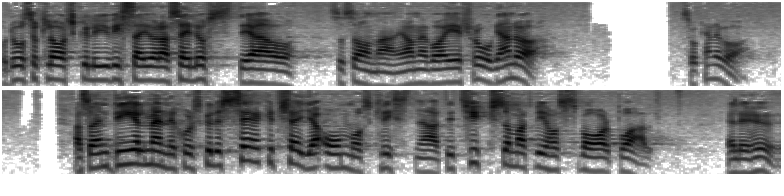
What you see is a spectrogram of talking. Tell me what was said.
Och då såklart skulle ju vissa göra sig lustiga och så sa man, ja men vad är frågan då? Så kan det vara. Alltså en del människor skulle säkert säga om oss kristna att det tycks som att vi har svar på allt. Eller hur?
